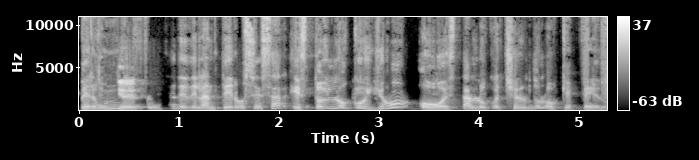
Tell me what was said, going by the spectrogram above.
Pero un defensa de delantero, César, ¿estoy loco yo o está loco Cherúndolo? ¿Qué pedo?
